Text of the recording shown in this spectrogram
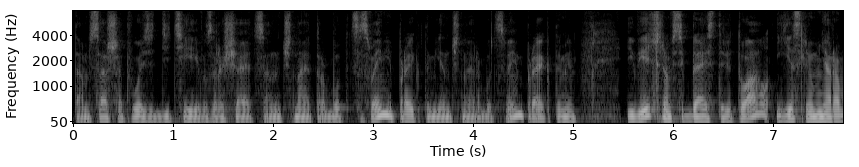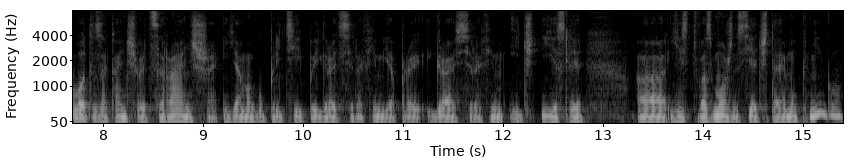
там Саша отвозит детей, возвращается, начинает работать со своими проектами, я начинаю работать своими проектами. И вечером всегда есть ритуал. Если у меня работа заканчивается раньше, я могу прийти и поиграть в Серафим, я проиграю в Серафим. И если э, есть возможность, я читаю ему книгу.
